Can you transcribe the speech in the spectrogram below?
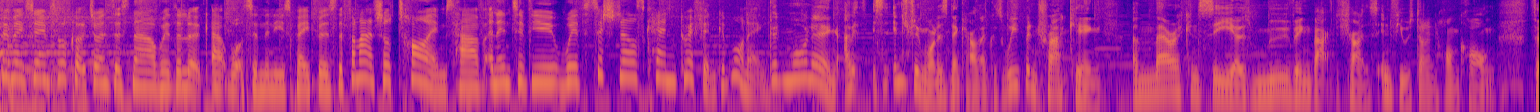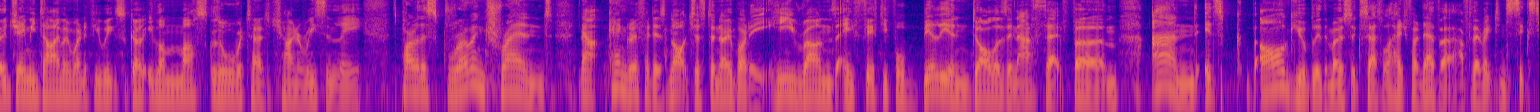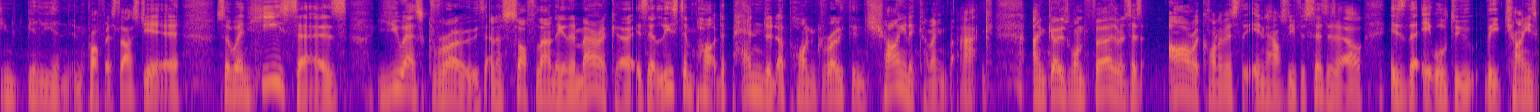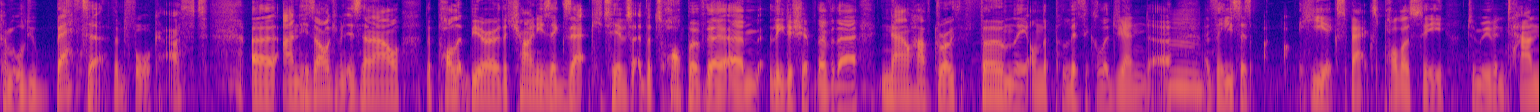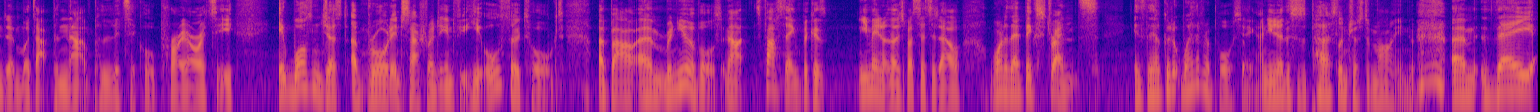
Bloomberg's James Wilcock joins us now with a look at what's in the newspapers. The Financial Times have an interview with Citadel's Ken Griffin. Good morning. Good morning. I mean, it's an interesting one, isn't it, Caroline? Because we've been tracking American CEOs moving back to China. This interview was done in Hong Kong. So Jamie Dimon went a few weeks ago. Elon Musk has all returned to China recently. It's part of this growing trend. Now, Ken Griffin is not just a nobody. He runs a $54 billion in asset firm, and it's arguably the most successful hedge fund ever after they raked in 16 billion in profits last year. So when he says US growth and a soft landing in America is at least in part dependent upon growth in China coming back, and goes one further and says our economist, the in-house view for Citadel, is that it will do the Chinese economy will do better than forecast. Uh, and his argument is that now the Politburo, the Chinese executives at the top of the um, leadership over there, now have growth firmly on the political agenda. Mm. And so he says he expects policy to move in tandem with that, that political priority it wasn't just a broad international interview. He also talked about um, renewables. Now, it's fascinating because you may not know this about Citadel. One of their big strengths is they are good at weather reporting. And you know, this is a personal interest of mine. Um, they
